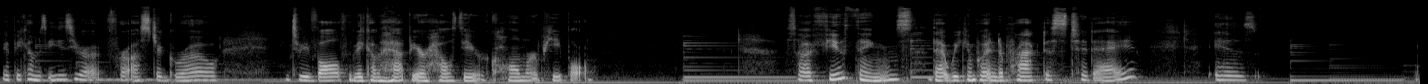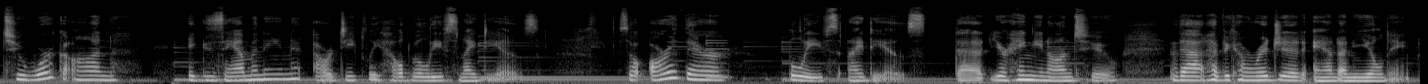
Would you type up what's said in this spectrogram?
it becomes easier for us to grow and to evolve and become happier, healthier, calmer people. So, a few things that we can put into practice today is to work on examining our deeply held beliefs and ideas. So, are there beliefs ideas that you're hanging on to that have become rigid and unyielding?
